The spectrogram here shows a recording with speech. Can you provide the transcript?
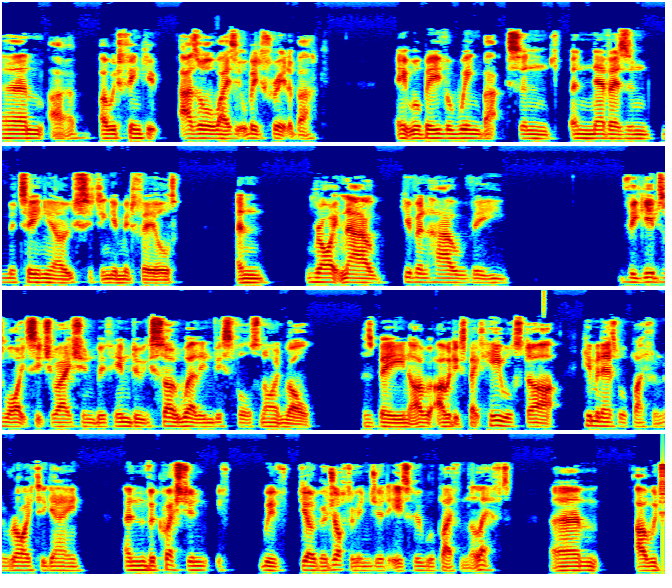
Um, I I would think it as always it will be three at the back it will be the wing backs and, and Neves and Moutinho sitting in midfield. And right now, given how the the Gibbs White situation with him doing so well in this false nine role has been, I, I would expect he will start. Jimenez will play from the right again. And the question, if with Diogo Jota injured, is who will play from the left. Um, I would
